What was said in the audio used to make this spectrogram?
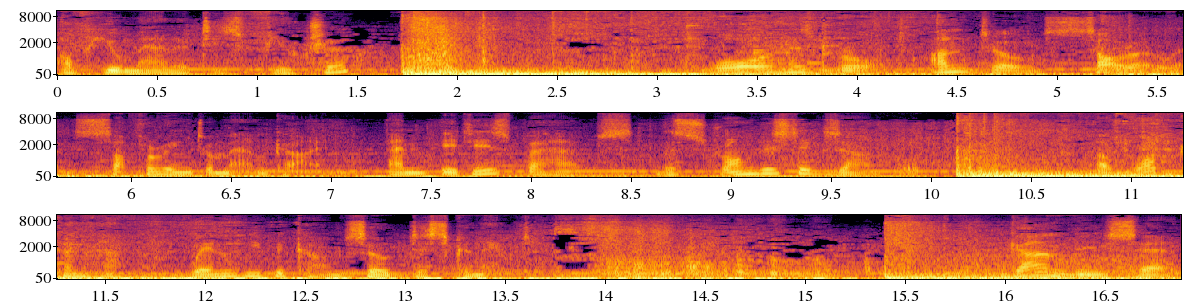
of humanity's future? War has brought untold sorrow and suffering to mankind, and it is perhaps the strongest example of what can happen when we become so disconnected. Gandhi said,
